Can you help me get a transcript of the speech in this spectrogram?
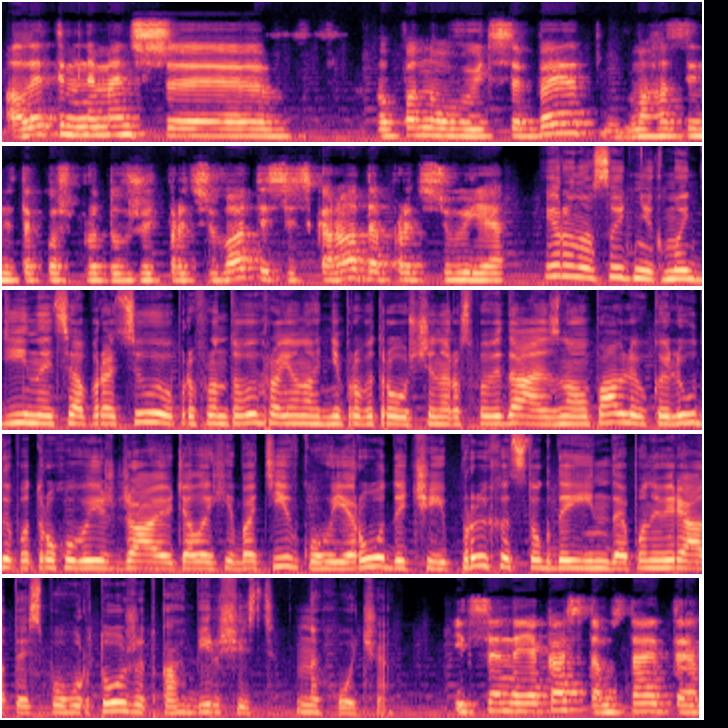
Але тим не менш. Е, Опановують себе, магазини також продовжують працювати. Сільська рада працює. Ірина Ситнік, медійниця, працює у прифронтових районах Дніпропетровщини. Розповідає, з Новопавлівки люди потроху виїжджають, але хіба ті, в кого є родичі, і прихисток де-інде, поневірятись по гуртожитках більшість не хоче. І це не якась там, знаєте,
